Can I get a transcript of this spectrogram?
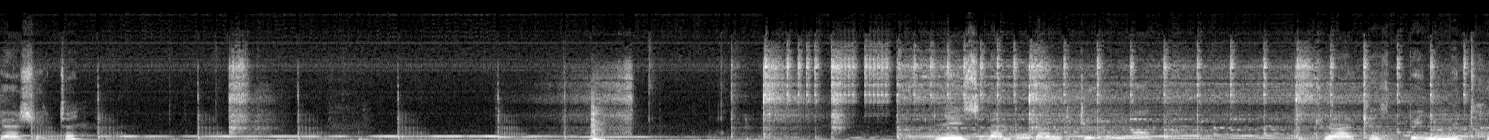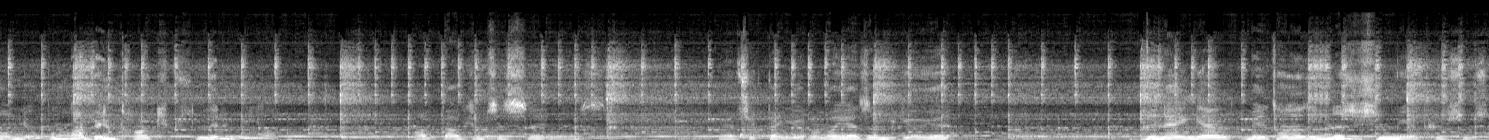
Gerçekten. Neyse ben buradan gidiyorum lan. Bütün herkes beni mi tanıyor? Bunlar benim takipçilerim ya? Abi daha kimsesiniz. Gerçekten yoruma yazın videoya. Beni gel, beni tanıdığınız için mi yapıyorsunuz?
